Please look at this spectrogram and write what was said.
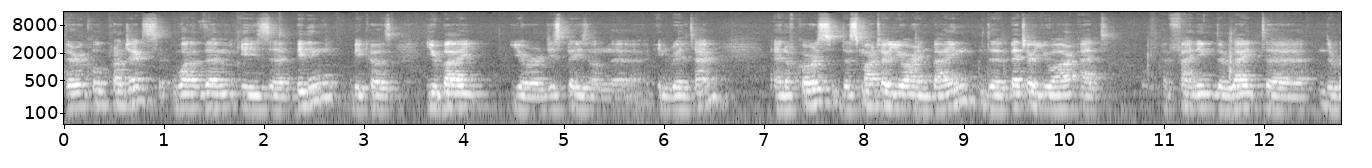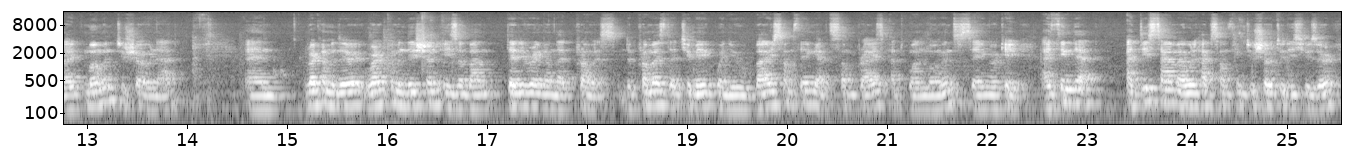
very cool projects. One of them is uh, bidding, because you buy your displays on, uh, in real time. And of course, the smarter you are in buying, the better you are at finding the right, uh, the right moment to show an ad. And recommendation is about delivering on that promise. The promise that you make when you buy something at some price at one moment, saying, okay, I think that at this time I will have something to show to this user.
